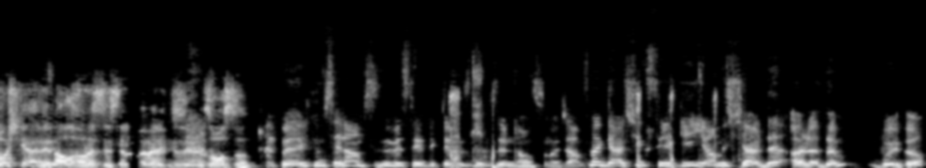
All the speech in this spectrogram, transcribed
Hoş geldin. Allah'ın Resulü selam ve bereketi üzerinize olsun. Ve aleyküm selam sizin ve sevdiklerinizin üzerine olsun hocam. Ben Gerçek sevgiyi yanlış yerde aradım. Buydu.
